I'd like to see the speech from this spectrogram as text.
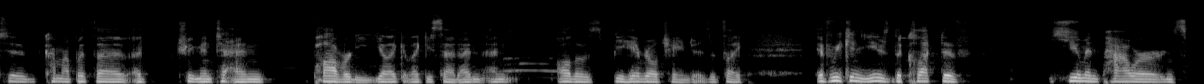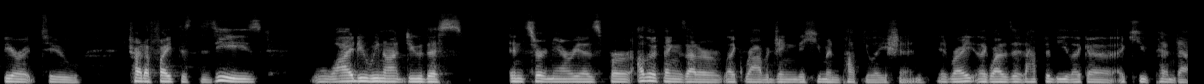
to come up with a, a treatment to end poverty. You like like you said, and and all those behavioral changes. It's like if we can use the collective human power and spirit to try to fight this disease why do we not do this in certain areas for other things that are like ravaging the human population right? Like why does it have to be like a acute pande-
